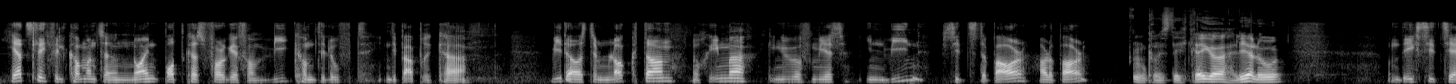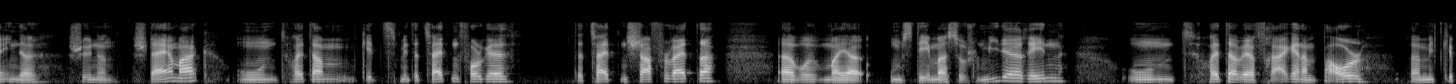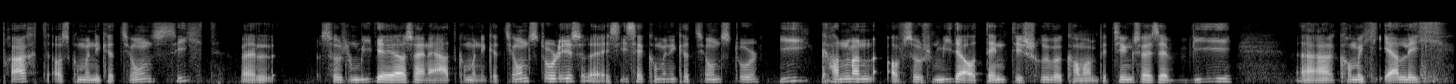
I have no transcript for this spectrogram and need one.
Herzlich willkommen zu einer neuen Podcast-Folge von Wie kommt die Luft in die Paprika? Wieder aus dem Lockdown, noch immer. Gegenüber von mir in Wien sitzt der Paul. Hallo Paul. Und grüß dich Gregor, hallo. Und ich sitze ja in der schönen Steiermark und heute geht es mit der zweiten Folge der zweiten Staffel weiter, äh, wo wir ja ums Thema Social Media reden. Und heute habe ich eine Frage an Paul äh, mitgebracht aus Kommunikationssicht, weil Social Media ja so eine Art Kommunikationstool ist oder es ist ein Kommunikationstool. Wie kann man auf Social Media authentisch rüberkommen, beziehungsweise wie äh, komme ich ehrlich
